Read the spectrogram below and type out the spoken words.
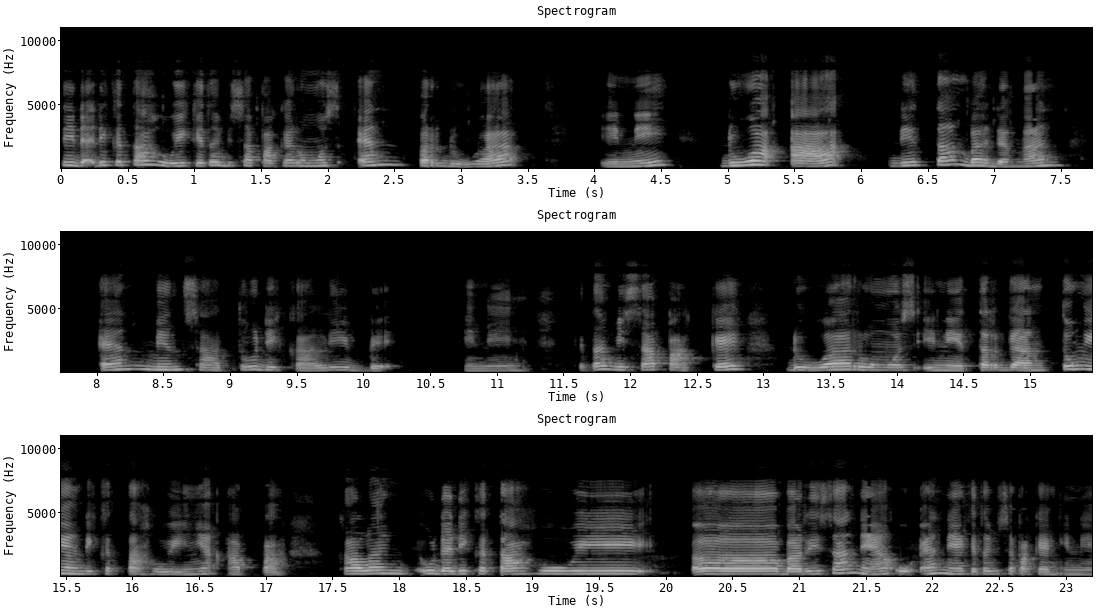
tidak diketahui, kita bisa pakai rumus N per 2, ini 2A ditambah dengan N-1 dikali B. Ini kita bisa pakai dua rumus ini, tergantung yang diketahuinya apa. Kalau yang udah diketahui e, barisannya, UN-nya, kita bisa pakai yang ini.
